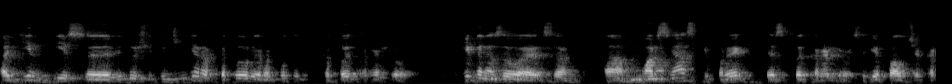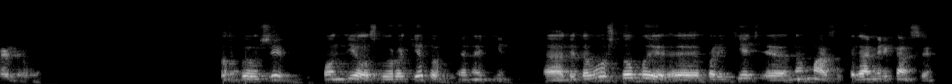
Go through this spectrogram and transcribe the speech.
один из ведущих инженеров, которые работали в КП Королева. Книга называется «Марсианский проект СП Королева», Сергея Павловича Королева был жив, он делал свою ракету Н-1 э, для того, чтобы э, полететь э, на Марс. Когда американцы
